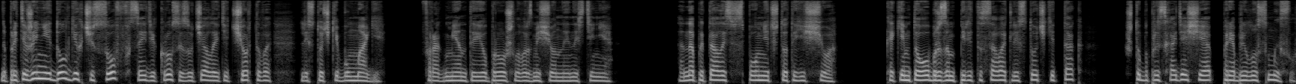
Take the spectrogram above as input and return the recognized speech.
На протяжении долгих часов Сэдди Кросс изучала эти чёртовы листочки бумаги, фрагменты ее прошлого, размещенные на стене. Она пыталась вспомнить что-то еще, каким-то образом перетасовать листочки так, чтобы происходящее приобрело смысл.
